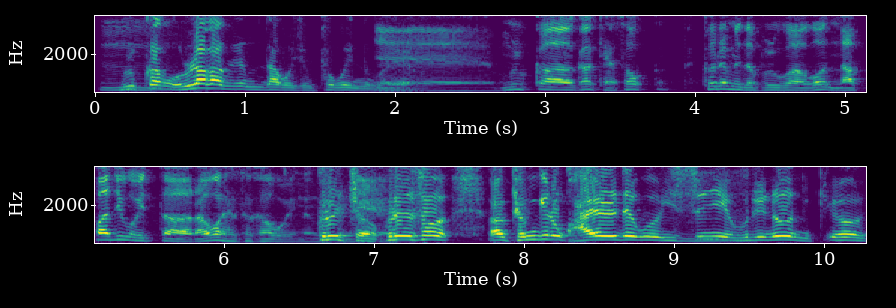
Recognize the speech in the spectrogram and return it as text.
물가가 올라간다고 지금 보고 있는 거예요. 예. 물가가 계속 그럼에도 불구하고 나빠지고 있다라고 해석하고 있는 거죠. 그렇죠. 예. 그래서 어, 경기는 과열되고 있으니 우리는 어,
